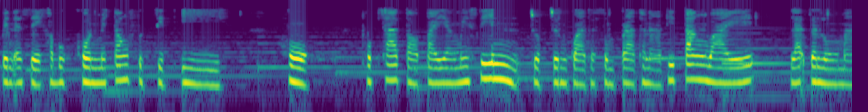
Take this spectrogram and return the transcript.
เป็นอเสขบุคคลไม่ต้องฝึกจิตอีกภพชาติต่อไปยังไม่สิ้น จบจนกว่าจะสมปรารถนาที่ตั้งไว้ และจะลงมา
